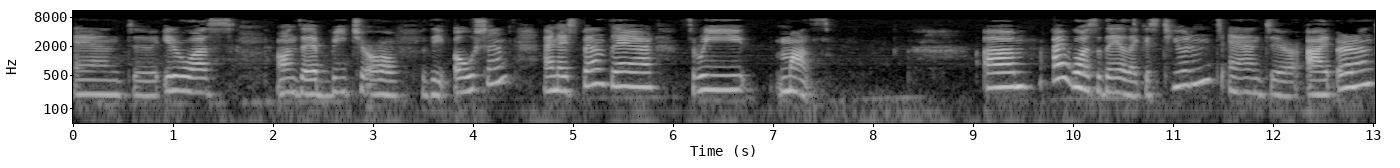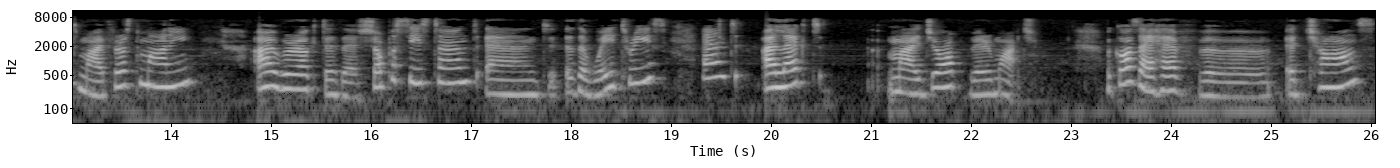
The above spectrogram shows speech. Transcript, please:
and uh, it was on the beach of the ocean and I spent there three months. Um, I was there like a student and uh, I earned my first money. I worked as a shop assistant and as a waitress and I liked my job very much because I have uh, a chance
